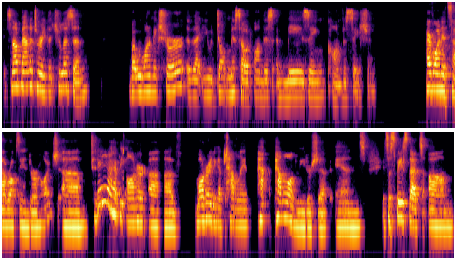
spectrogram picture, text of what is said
It's not mandatory that you listen, but we want to make sure that you don't miss out on this amazing conversation. Hi, everyone. It's uh, Roxanne Derhodge. Um, today, I have the honor of moderating a panel, panel on leadership. And it's a space that um,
